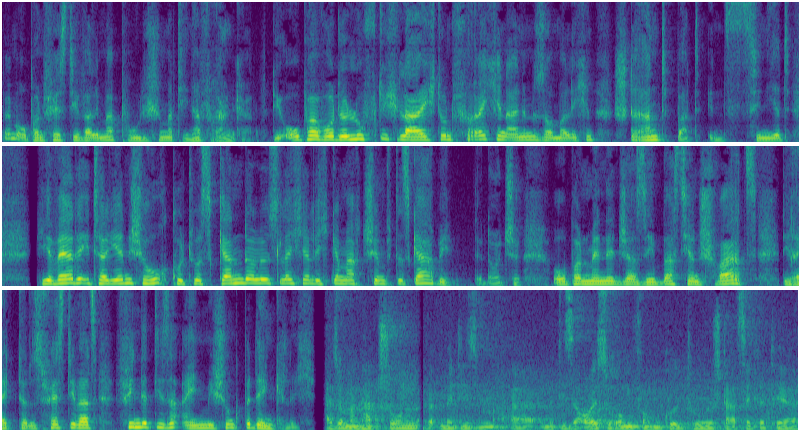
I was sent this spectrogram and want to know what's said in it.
beim Opernfestival im apulischen Martina Franca. Die Oper wurde luftig, leicht und frech in einem sommerlichen Strandbad inszeniert. Hier werde italienische Hochkultur skandalös lächerlich gemacht, schimpfte Sgarbi. Der deutsche Opernmanager Sebastian Schwarz, Direktor des Festivals, findet diese Einmischung bedenklich. Also man hat schon mit, diesem, äh, mit dieser Äußerung vom Kulturstaatssekretär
